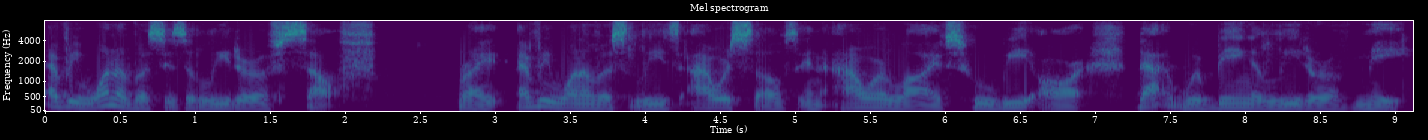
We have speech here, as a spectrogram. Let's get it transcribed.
every one of us is a leader of self right? Every one of us leads ourselves in our lives, who we are, that we're being a leader of me.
